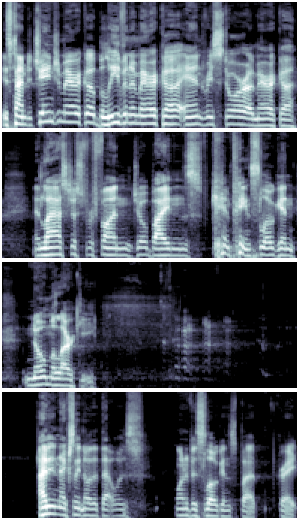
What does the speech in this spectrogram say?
It's time to change America, believe in America, and restore America. And last, just for fun, Joe Biden's campaign slogan, No Malarkey. I didn't actually know that that was one of his slogans, but great.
